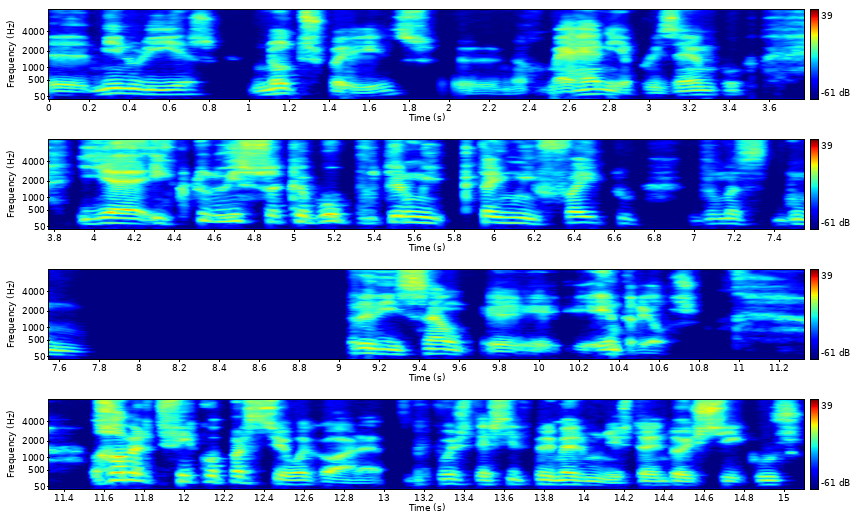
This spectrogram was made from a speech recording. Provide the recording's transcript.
eh, minorias noutros países, eh, na Roménia, por exemplo, e, é, e, que tudo isso acabou por ter um, que tem um efeito de uma, de uma tradição eh, eh, entre eles. Robert Fico apareceu agora, depois de ter sido primeiro-ministro em dois ciclos,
